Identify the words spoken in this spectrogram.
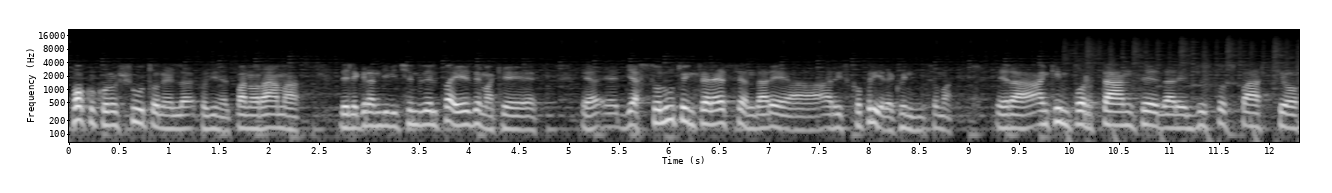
poco conosciuto nel, così, nel panorama delle grandi vicende del paese ma che è di assoluto interesse andare a, a riscoprire, quindi insomma era anche importante dare il giusto spazio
